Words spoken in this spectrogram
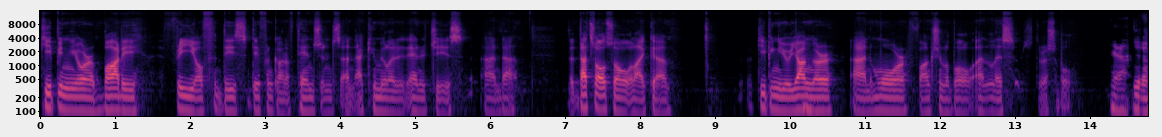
keeping your body free of these different kind of tensions and accumulated energies and uh, th- that's also like uh, keeping you younger and more functionable and less stressable. Yeah. Yeah.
